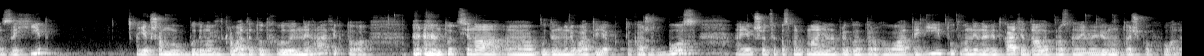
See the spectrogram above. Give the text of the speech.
захід. Якщо ми будемо відкривати тут хвилинний графік, то тут ціна е, буде малювати, як то кажуть, бос, е, якщо це по смартмані, наприклад, торгувати. І тут вони на відкаті дали просто неймовірну точку входу.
